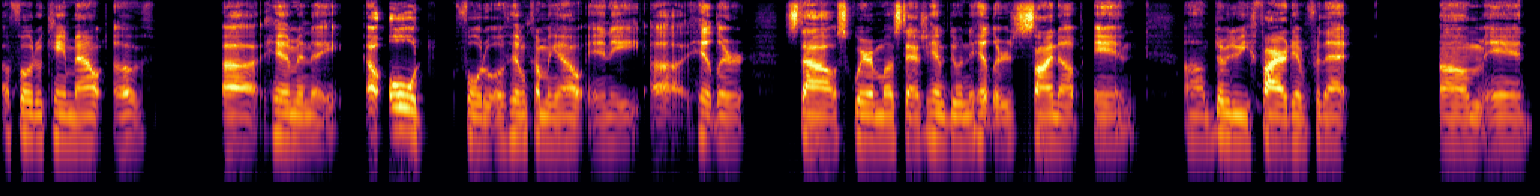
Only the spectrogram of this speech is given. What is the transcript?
a photo came out of uh, him in a, a old photo of him coming out in a uh, Hitler style square mustache, him doing the Hitler sign up, and um, WWE fired him for that Um, and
